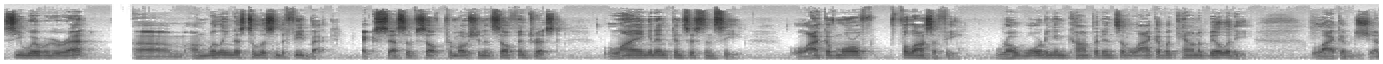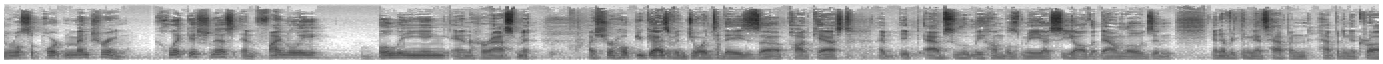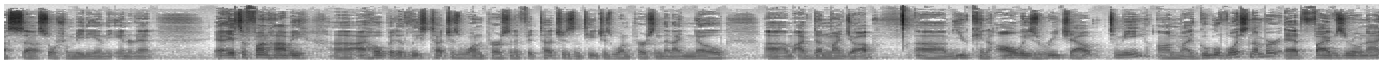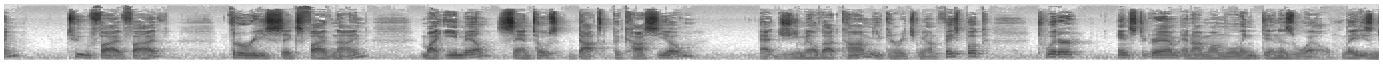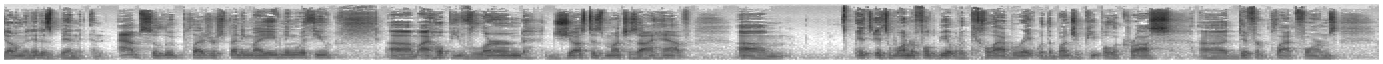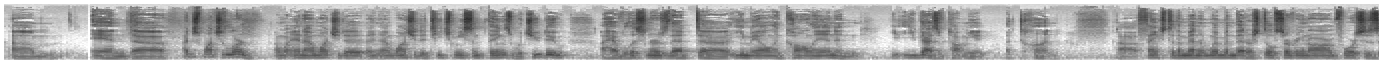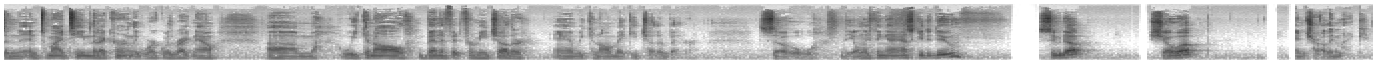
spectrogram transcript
see where we were at. Um, unwillingness to listen to feedback, excessive self promotion and self interest, lying and inconsistency, lack of moral philosophy, rewarding incompetence and lack of accountability, lack of general support and mentoring, cliquishness, and finally, bullying and harassment. I sure hope you guys have enjoyed today's uh, podcast. It absolutely humbles me. I see all the downloads and, and everything that's happen, happening across uh, social media and the internet it's a fun hobby. Uh, I hope it at least touches one person. If it touches and teaches one person, then I know um, I've done my job. Um, you can always reach out to me on my Google Voice number at 509 255 3659. My email, santos.picacio at gmail.com. You can reach me on Facebook, Twitter, Instagram, and I'm on LinkedIn as well. Ladies and gentlemen, it has been an absolute pleasure spending my evening with you. Um, I hope you've learned just as much as I have. Um, it's, it's wonderful to be able to collaborate with a bunch of people across uh, different platforms. Um, and uh, I just want you to learn, and I want you to, I want you to teach me some things, which you do. I have listeners that uh, email and call in, and you, you guys have taught me a, a ton. Uh, thanks to the men and women that are still serving in our armed forces, and, and to my team that I currently work with right now, um, we can all benefit from each other, and we can all make each other better. So the only thing I ask you to do, suit up, show up, and Charlie Mike.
